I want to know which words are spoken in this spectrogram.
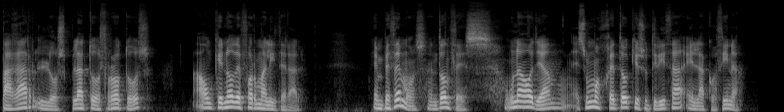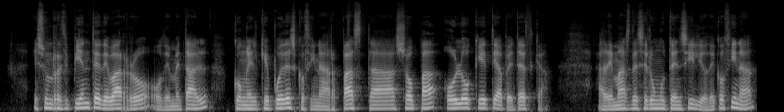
pagar los platos rotos aunque no de forma literal. Empecemos, entonces. Una olla es un objeto que se utiliza en la cocina. Es un recipiente de barro o de metal con el que puedes cocinar pasta, sopa o lo que te apetezca. Además de ser un utensilio de cocina,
